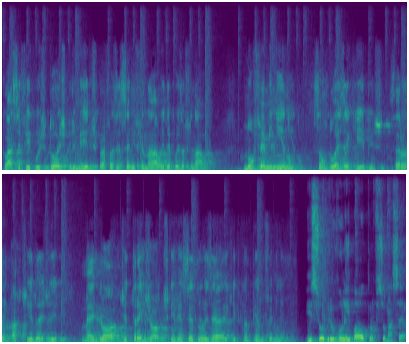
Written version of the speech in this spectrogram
Classifica os dois primeiros para fazer semifinal e depois a final. No feminino, são duas equipes, serão em partidas de melhor de três jogos. Quem vencer dois é a equipe campeã do feminino. E sobre o voleibol, professor Marcelo?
